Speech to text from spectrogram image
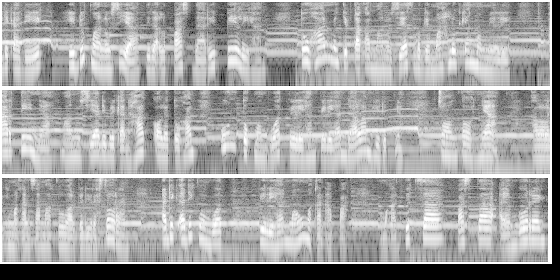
Adik-adik, hidup manusia tidak lepas dari pilihan. Tuhan menciptakan manusia sebagai makhluk yang memilih. Artinya, manusia diberikan hak oleh Tuhan untuk membuat pilihan-pilihan dalam hidupnya. Contohnya, kalau lagi makan sama keluarga di restoran, adik-adik membuat pilihan mau makan apa. Mau makan pizza, pasta, ayam goreng,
